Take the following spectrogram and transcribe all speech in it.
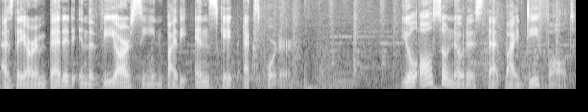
as they are embedded in the VR scene by the Enscape exporter. You'll also notice that by default,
